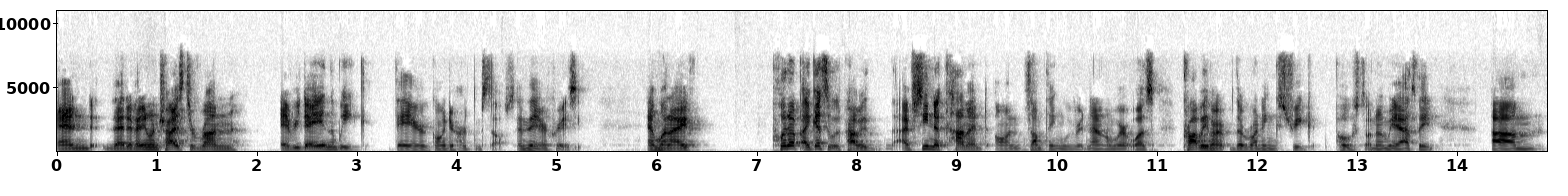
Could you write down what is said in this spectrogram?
And that if anyone tries to run every day in the week, they are going to hurt themselves and they are crazy. And when I put up, I guess it was probably, I've seen a comment on something we've written, I don't know where it was, probably the running streak post on No Athlete. Um,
